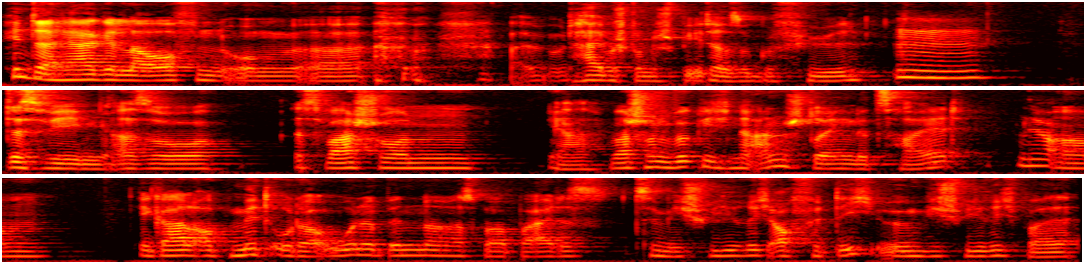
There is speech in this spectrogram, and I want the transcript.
hinterhergelaufen, um äh, eine halbe Stunde später so gefühlt. Mm. Deswegen, also es war schon, ja, war schon wirklich eine anstrengende Zeit. Ja. Ähm, egal ob mit oder ohne Binder, das war beides ziemlich schwierig. Auch für dich irgendwie schwierig, weil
